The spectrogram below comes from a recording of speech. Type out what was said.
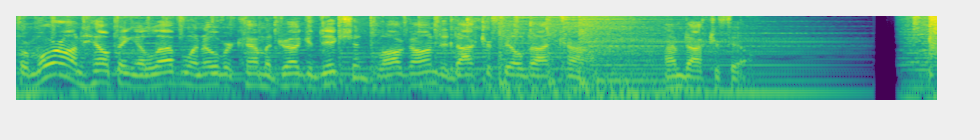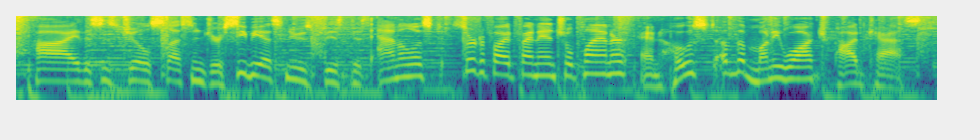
For more on helping a loved one overcome a drug addiction, log on to drphil.com. I'm Dr. Phil. Hi, this is Jill Schlesinger, CBS News business analyst, certified financial planner, and host of the Money Watch podcast.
